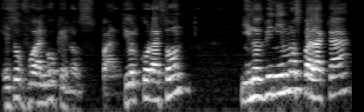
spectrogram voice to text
Eso fue algo que nos partió el corazón y nos vinimos para acá.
